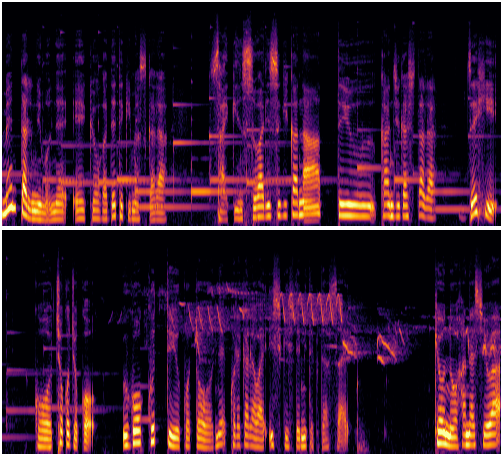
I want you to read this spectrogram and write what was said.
メンタルにもね影響が出てきますから最近座りすぎかなっていう感じがしたら是非こうちょこちょこ動くっていうことをねこれからは意識してみてください。今日のお話は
